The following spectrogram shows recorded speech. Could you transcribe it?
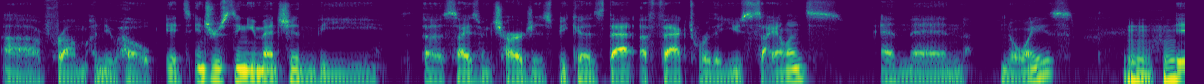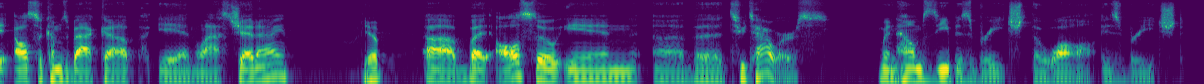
uh, from A New Hope. It's interesting you mentioned the uh, seismic charges because that effect where they use silence and then noise, mm-hmm. it also comes back up in Last Jedi. Yep. Uh, but also in uh, the Two Towers when Helm's Deep is breached, the wall is breached.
